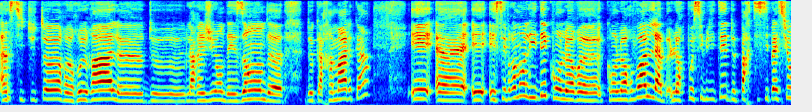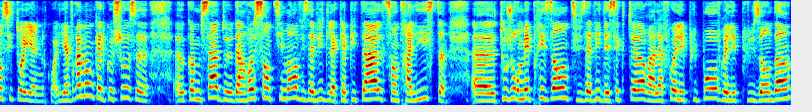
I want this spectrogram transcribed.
instituteur rural de la région des Andes de Cajamarca. Et, euh, et, et c'est vraiment l'idée qu'on leur, euh, qu'on leur vole leur possibilité de participation citoyenne. Quoi. Il y a vraiment quelque chose euh, comme ça d'un ressentiment vis-à-vis -vis de la capitale centraliste, toujours méprisante vis-à-vis -vis des secteurs à la fois les plus pauvres et les plus andins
